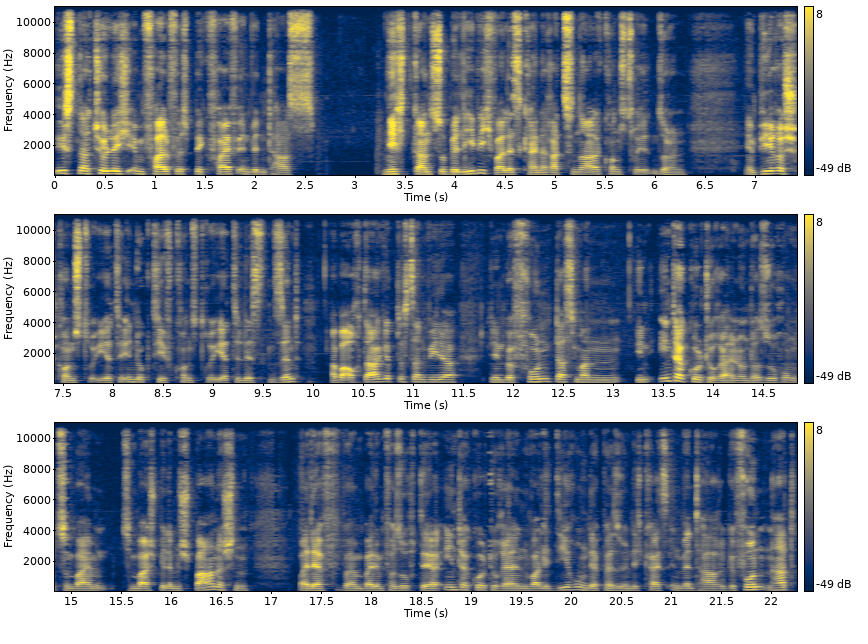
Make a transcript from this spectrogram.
ist natürlich im Fall fürs Big Five Inventars nicht ganz so beliebig, weil es keine rational konstruierten, sondern empirisch konstruierte, induktiv konstruierte Listen sind. Aber auch da gibt es dann wieder den Befund, dass man in interkulturellen Untersuchungen, zum, Be zum Beispiel im Spanischen, bei, der, bei dem Versuch der interkulturellen Validierung der Persönlichkeitsinventare gefunden hat,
